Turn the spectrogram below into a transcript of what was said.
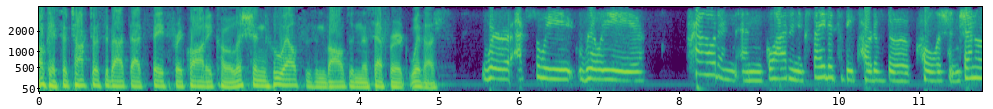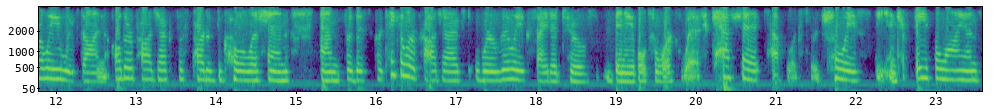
Okay, so talk to us about that Faith for Equality Coalition. Who else is involved in this effort with us? We're actually really proud and, and glad and excited to be part of the coalition generally. We've done other projects as part of the coalition. And for this particular project, we're really excited to have been able to work with Keshet, Catholics for Choice, the Interfaith Alliance,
